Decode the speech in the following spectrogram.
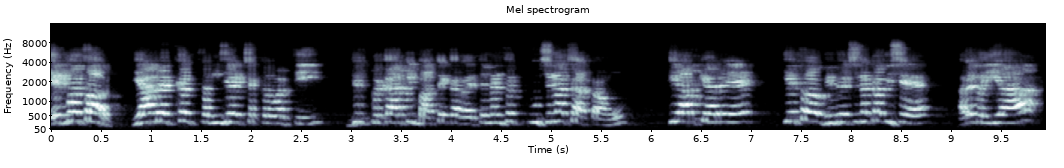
एक बात और यहाँ बैठकर संजय चक्रवर्ती जिस प्रकार की बातें कर रहे थे, मैं इनसे पूछना चाहता हूँ कि आप कह रहे हैं कि तो विवेचना का विषय है। अरे भैया,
